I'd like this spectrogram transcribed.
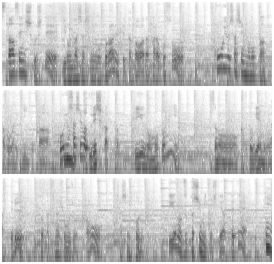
スター選手としていろんな写真を撮られてた側だからこそこういう写真がもっとあった方がいいとかこういう写真は嬉しかったっていうのをもとにその格闘ゲームをやってる人たちの表情とかを写真撮るっていうのをずっと趣味としてやっててえ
